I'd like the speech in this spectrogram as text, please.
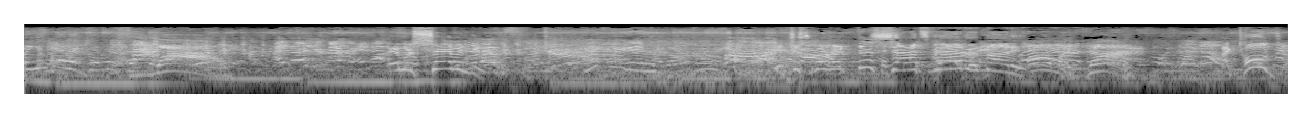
Well, you better give her some. Wow. I don't remember. And that It was seventy. It just went like this. Shots for everybody! Oh my god! I told you.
